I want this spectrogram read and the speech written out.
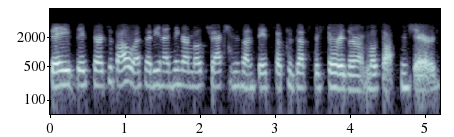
they they start to follow us. I mean, I think our most traction is on Facebook because that's where stories are most often shared.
